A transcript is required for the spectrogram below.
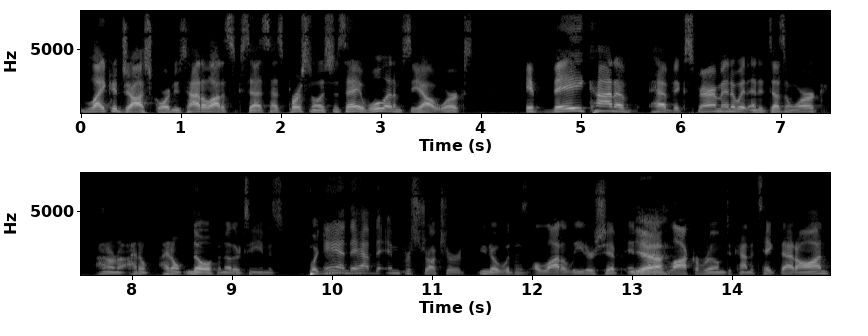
like a Josh Gordon who's had a lot of success, has personal issues. and Say, hey, we'll let him see how it works. If they kind of have experimented with it and it doesn't work, I don't know. I don't. I don't know if another team is But you, and they have the infrastructure, you know, with a lot of leadership in Yeah. that locker room to kind of take that on.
